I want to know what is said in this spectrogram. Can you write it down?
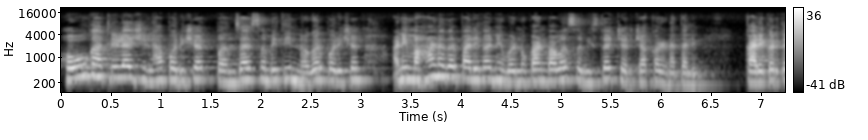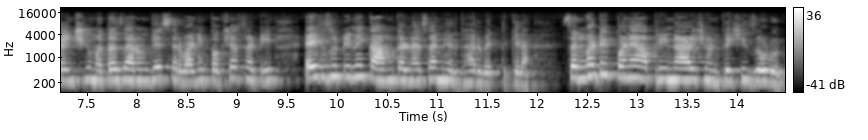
होऊ घातलेल्या जिल्हा परिषद पंचायत समिती नगर परिषद आणि महानगरपालिका निवडणुकांबाबत सविस्तर चर्चा करण्यात आली. कार्यकर्त्यांची मतं जाणून घेत सर्वांनी पक्षासाठी एकजुटीने काम करण्याचा निर्धार व्यक्त केला. संघटितपणे आपली नाळ जनतेशी जोडून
